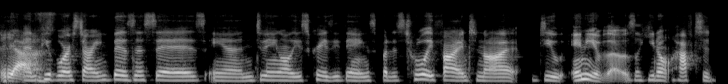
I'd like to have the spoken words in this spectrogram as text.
Yeah. and people are starting businesses and doing all these crazy things. But it's totally fine to not do any of those. Like you don't have to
